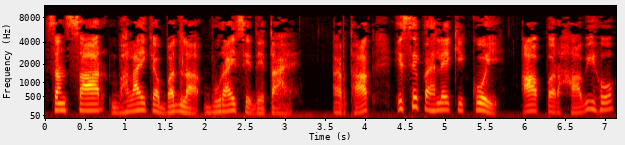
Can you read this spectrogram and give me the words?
संसार भलाई का बदला बुराई से देता है। अर्थात इससे पहले कि कोई आप पर हावी हो,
